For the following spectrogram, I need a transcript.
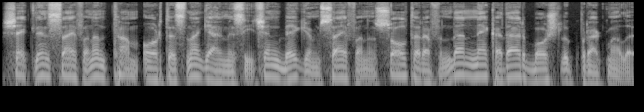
Şeklin sayfanın tam ortasına gelmesi için Begüm sayfanın sol tarafında ne kadar boşluk bırakmalı?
